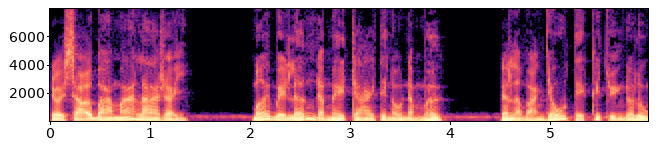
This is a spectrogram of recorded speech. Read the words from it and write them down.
Rồi sợ ba má la rầy, Mới bề lớn đã mê trai tới nỗi nằm mơ, Nên là bạn giấu tiệt cái chuyện đó luôn.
